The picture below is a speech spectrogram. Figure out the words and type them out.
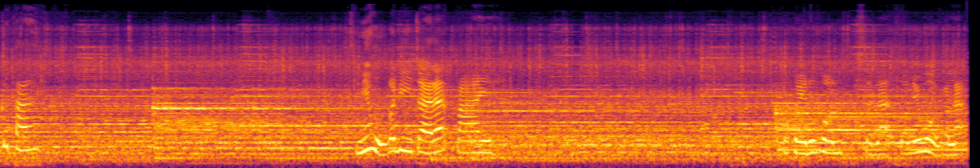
อยากให้ตายก็ตายทีนี้ผมก็ดีใจแล้วตายโอเคทุกคนเสร็จแล้วตอนนี้โหวตกันแล้ว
